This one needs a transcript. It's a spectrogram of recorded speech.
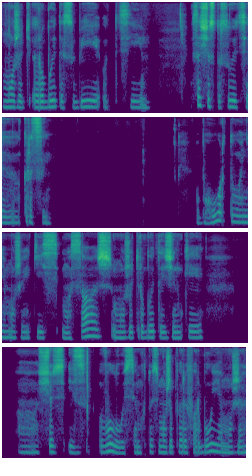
можуть робити собі ці все, що стосується краси. Обгортування, може, якийсь масаж, можуть робити жінки а, щось із волоссям. Хтось може перефарбує, може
